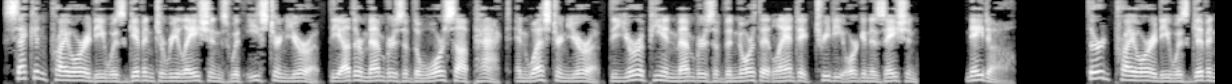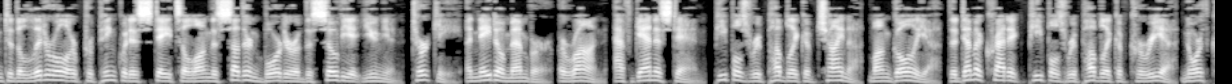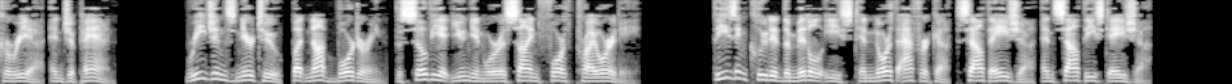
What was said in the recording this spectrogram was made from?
Second priority was given to relations with Eastern Europe the other members of the Warsaw Pact and Western Europe the European members of the North Atlantic Treaty Organization—NATO. Third priority was given to the littoral or propinquitous states along the southern border of the Soviet Union, Turkey a NATO member, Iran, Afghanistan, People's Republic of China, Mongolia, the Democratic People's Republic of Korea North Korea, and Japan. Regions near to, but not bordering, the Soviet Union were assigned fourth priority. These included the Middle East and North Africa, South Asia, and Southeast Asia.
